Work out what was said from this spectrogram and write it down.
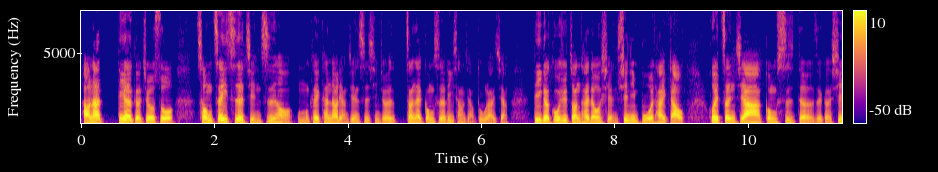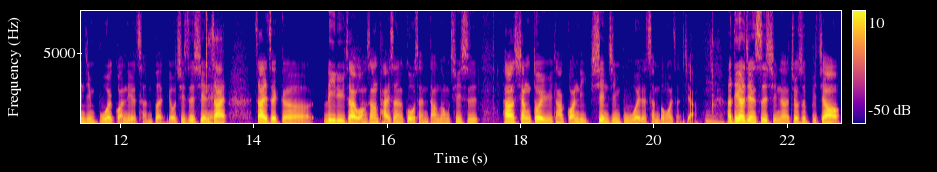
好，那第二个就是说，从这一次的减资哈，我们可以看到两件事情，就是站在公司的立场角度来讲，第一个过去赚太多钱，现金部位太高，会增加公司的这个现金部位管理的成本，尤其是现在在这个利率在往上抬升的过程当中，其实它相对于它管理现金部位的成本会增加。嗯，那第二件事情呢，就是比较。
